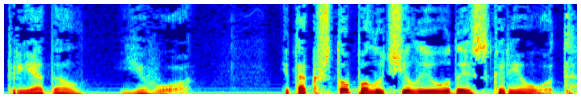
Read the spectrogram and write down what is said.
предал его. Итак, что получил Иуда Искариот?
